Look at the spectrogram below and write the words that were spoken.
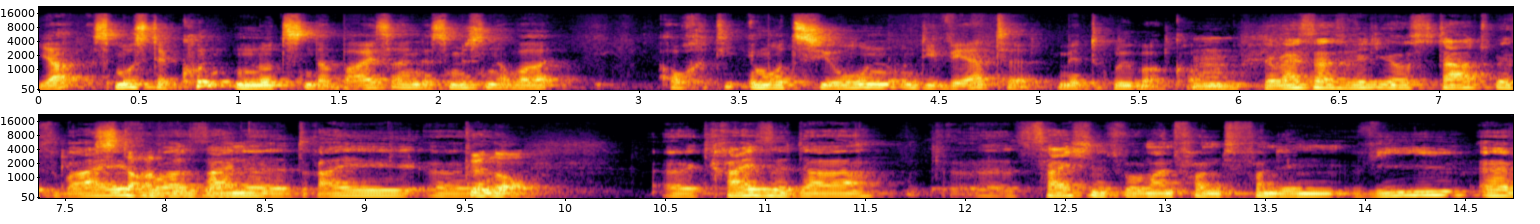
ja, es muss der Kundennutzen dabei sein, es müssen aber auch die Emotionen und die Werte mit rüberkommen. Mhm. Du weißt das Video Start with Why, Start wo er seine drei äh, genau. Äh, Kreise da äh, zeichnet, wo man von, von dem Wie, äh,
